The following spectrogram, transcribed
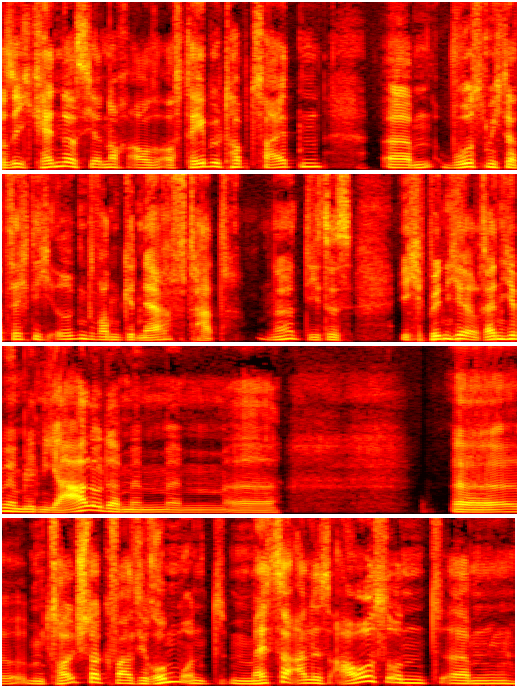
Also ich kenne das ja noch aus, aus Tabletop-Zeiten, ähm, wo es mich tatsächlich irgendwann genervt hat. Ne? Dieses, ich bin hier, renne hier mit dem Lineal oder mit, mit, mit äh, äh, im Zollstock quasi rum und messe alles aus und ähm,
